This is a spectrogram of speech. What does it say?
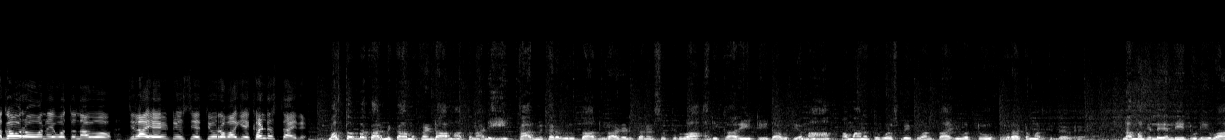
ಅಗೌರವವನ್ನು ಇವತ್ತು ನಾವು ಜಿಲ್ಲಾ ಎ ಟಿ ತೀವ್ರವಾಗಿ ಖಂಡಿಸ್ತಾ ಇದೆ. ಮತ್ತೊಬ್ಬ ಕಾರ್ಮಿಕ ಮುಖಂಡ ಮಾತನಾಡಿ, ಕಾರ್ಮಿಕರ ವಿರುದ್ಧ ದುರಾಡಳಿತ ನಡೆಸುತ್ತಿರುವ ಅಧಿಕಾರಿ ತೇಜಾವತಿಯನ್ನ ಅಮಾನತುಗೊಳಿಸಬೇಕು ಅಂತ ಇವತ್ತು ಹೋರಾಟ ಮಾಡ್ತಿದ್ದೇವೆ. ನಮ್ಮ ಜಿಲ್ಲೆಯಲ್ಲಿ ದುಡಿಯುವ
